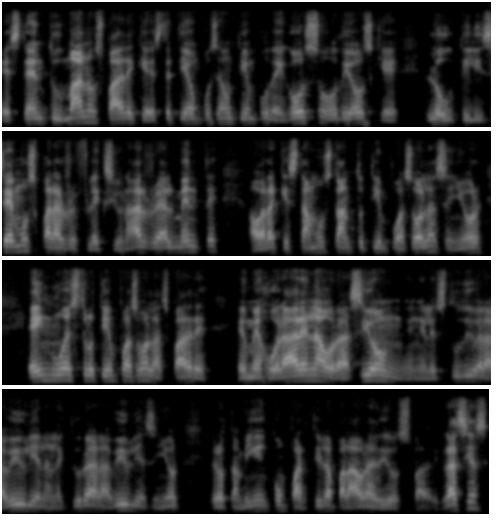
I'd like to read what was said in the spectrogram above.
esté en tus manos, Padre, que este tiempo sea un tiempo de gozo, oh Dios, que lo utilicemos para reflexionar realmente, ahora que estamos tanto tiempo a solas, Señor, en nuestro tiempo a solas, Padre, en mejorar en la oración, en el estudio de la Biblia, en la lectura de la Biblia, Señor, pero también en compartir la palabra de Dios, Padre. Gracias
